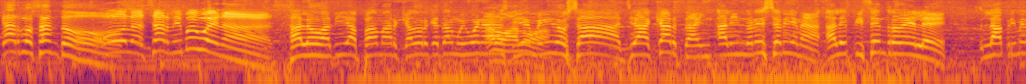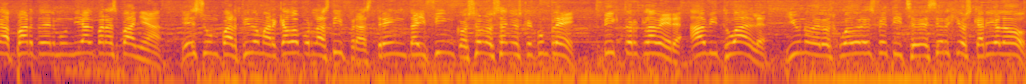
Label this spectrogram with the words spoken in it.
Carlos Santos. Hola Charlie, muy buenas. Halo a día pa marcador, ¿qué tal? Muy buenas. Bienvenidos a Yakarta, al Indonesia Arena, al epicentro de la primera parte del Mundial para España. Es un partido marcado por las cifras. 35 son los años que cumple Víctor Claver, habitual y uno de los jugadores fetiche de Sergio Scariolo.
